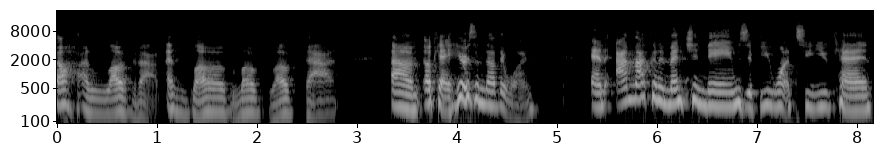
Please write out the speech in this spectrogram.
Oh, I love that. I love, love, love that. Um, okay, here's another one. And I'm not going to mention names. If you want to, you can.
